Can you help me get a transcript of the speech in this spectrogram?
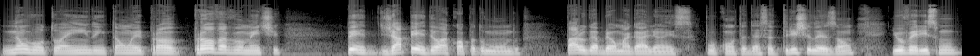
não voltou ainda, então ele pro... provavelmente per... já perdeu a Copa do Mundo para o Gabriel Magalhães por conta dessa triste lesão e o Veríssimo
